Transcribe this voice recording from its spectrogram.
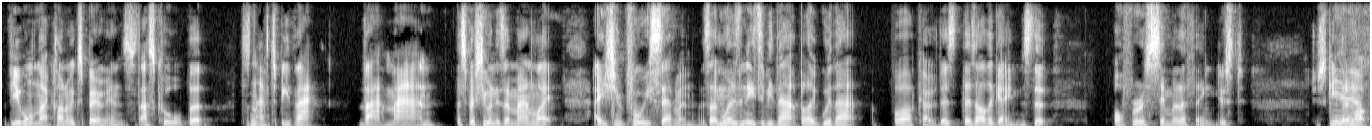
if you want that kind of experience, that's cool, but it doesn't have to be that that man, especially when it's a man like Agent 47. It's like, why does it hmm. need to be that bloke with that barcode? There's there's other games that offer a similar thing. Just just give it up.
